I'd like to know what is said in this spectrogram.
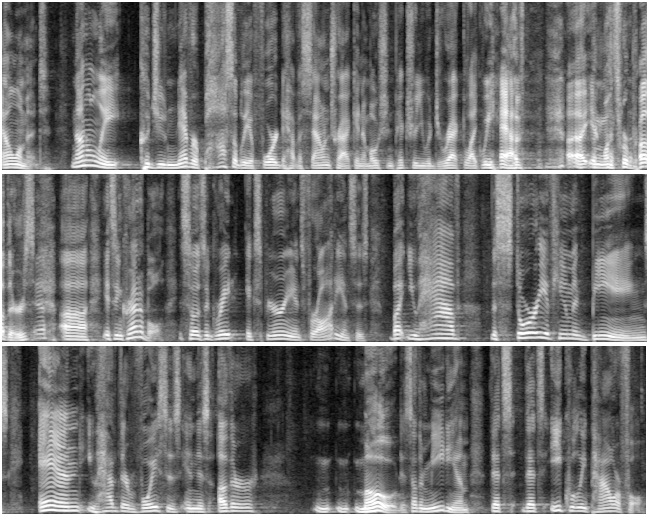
element. Not only could you never possibly afford to have a soundtrack in a motion picture you would direct like we have uh, in Once Were Brothers? Uh, it's incredible. So it's a great experience for audiences. But you have the story of human beings and you have their voices in this other m- mode, this other medium that's, that's equally powerful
